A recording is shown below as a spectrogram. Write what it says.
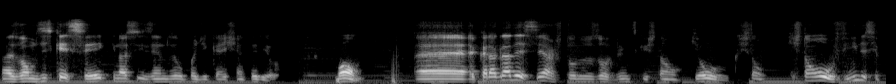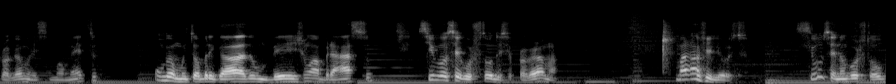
nós vamos esquecer que nós fizemos o podcast anterior. Bom, é, quero agradecer a todos os ouvintes que estão, que, ou- que estão, que estão ouvindo esse programa nesse momento. O meu muito obrigado, um beijo, um abraço. Se você gostou desse programa, maravilhoso. Se você não gostou,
